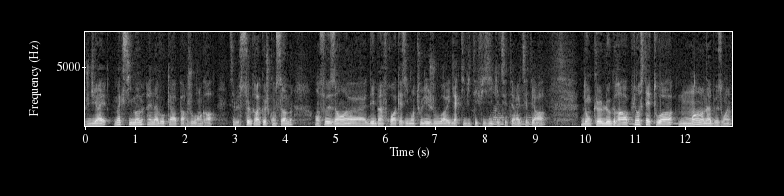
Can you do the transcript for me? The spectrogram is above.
je dirais, maximum un avocat par jour en gras. C'est le seul gras que je consomme en faisant euh, des bains froids quasiment tous les jours avec de l'activité physique, etc., etc. Donc le gras, plus on se nettoie, moins on en a besoin.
